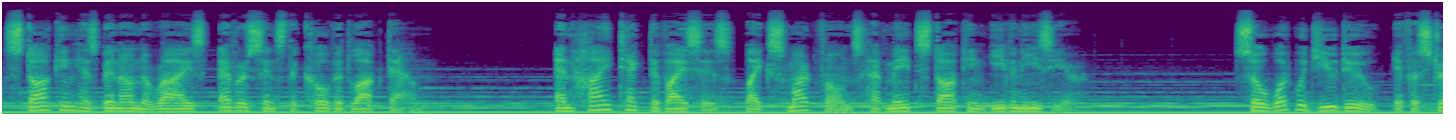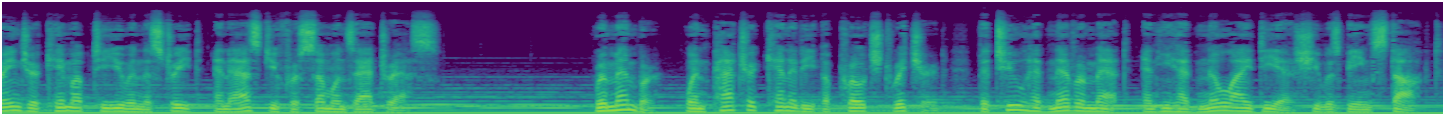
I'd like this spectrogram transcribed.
stalking has been on the rise ever since the COVID lockdown. And high-tech devices like smartphones have made stalking even easier. So what would you do if a stranger came up to you in the street and asked you for someone's address? Remember, when Patrick Kennedy approached Richard, the two had never met and he had no idea she was being stalked.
